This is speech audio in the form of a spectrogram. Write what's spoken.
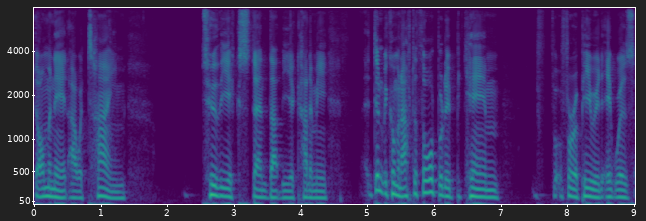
dominate our time to the extent that the academy it didn't become an afterthought, but it became f- for a period it was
